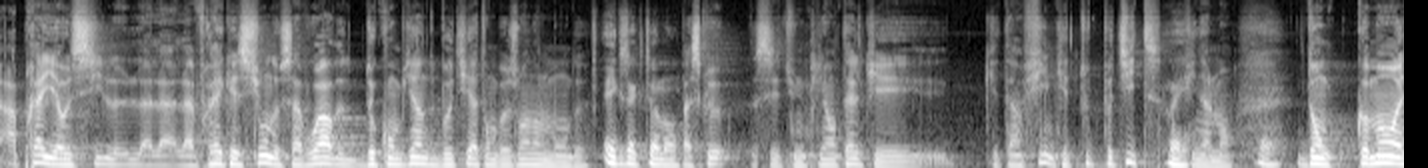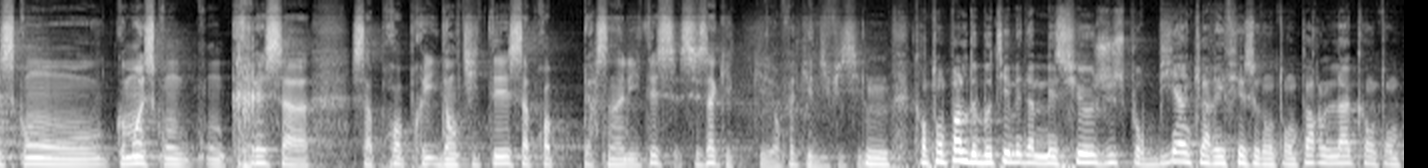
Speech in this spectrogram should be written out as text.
après, il y a aussi la, vraie question de savoir de, de combien de bottiers a-t-on besoin dans le monde? Exactement. Parce que c'est une clientèle qui est, qui est infime, qui est toute petite finalement. Donc comment est-ce qu'on comment est-ce qu'on crée sa, sa propre identité, sa propre personnalité? C'est ça qui est, en fait qui est difficile. Hmm. Quand on parle de bottier, mesdames, messieurs, juste pour bien clarifier ce dont on parle, là, quand on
